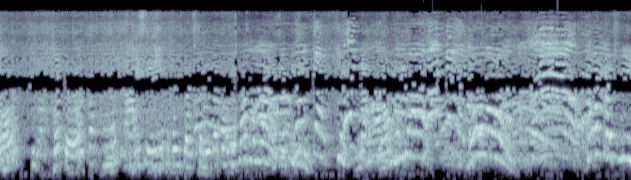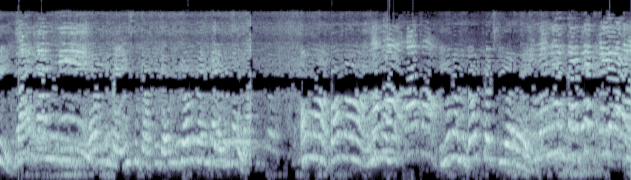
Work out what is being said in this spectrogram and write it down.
और बटर इस एरिया को कोई टच करेगा तो हमें क्या बोलना है। सेफ्टी टच और अपने पेरेंट्स को जाके क्या बताएँगे? पेरेंट्स को अम्मा पापा इन्होंने हमें बैट टच किया है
